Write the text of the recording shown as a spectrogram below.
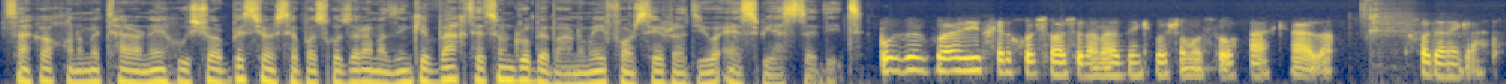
سرکار خانم ترانه هوشیار بسیار سپاسگزارم از اینکه وقتتون رو به برنامه فارسی رادیو اس بی دادید. بزرگوارید خیلی خوشحال شدم از اینکه با شما صحبت کردم. خدا نگهدار.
